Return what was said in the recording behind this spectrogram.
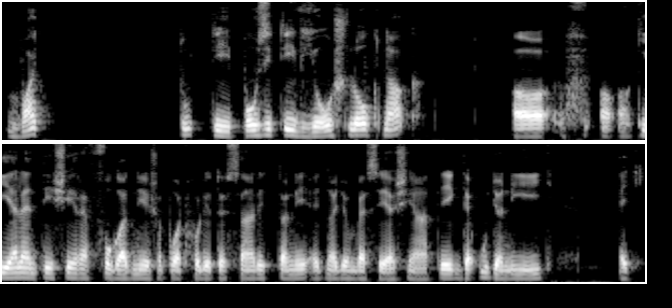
vagy tuti pozitív jóslóknak a, a, a kijelentésére fogadni és a portfóliót összeállítani egy nagyon veszélyes játék, de ugyanígy egy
